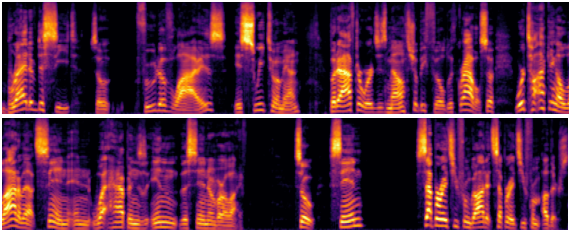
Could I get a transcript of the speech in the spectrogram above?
Bread of deceit, so Food of lies is sweet to a man, but afterwards his mouth shall be filled with gravel. So we're talking a lot about sin and what happens in the sin of our life. So sin separates you from God, it separates you from others.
